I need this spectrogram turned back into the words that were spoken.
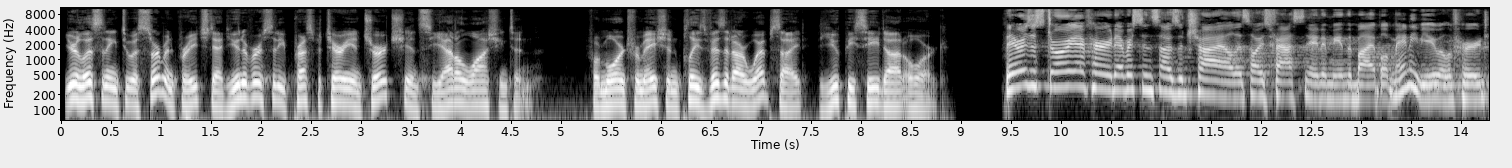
You're listening to a sermon preached at University Presbyterian Church in Seattle, Washington. For more information, please visit our website, upc.org. There is a story I've heard ever since I was a child. It's always fascinated me in the Bible. Many of you will have heard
